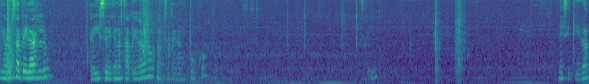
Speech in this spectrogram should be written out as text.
Y vamos a pegarlo que ahí se ve que no está pegado vamos a pegar un poco. Ahí. ¿Veis si queda?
